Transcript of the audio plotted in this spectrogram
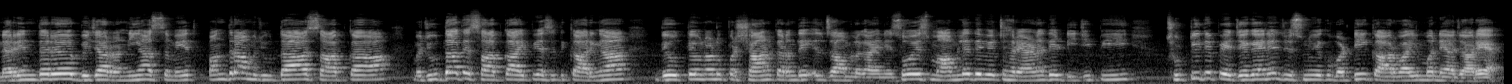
ਨਰਿੰਦਰ ਬਿਜਾਰਨੀਆ ਸਮੇਤ 15 ਮੌਜੂਦਾ ਸਾਬਕਾ, ਮੌਜੂਦਾ ਤੇ ਸਾਬਕਾ ਆਈਪੀਐਸ ਅਧਿਕਾਰੀਆਂ ਦੇ ਉੱਤੇ ਉਹਨਾਂ ਨੂੰ ਪਰੇਸ਼ਾਨ ਕਰਨ ਦੇ ਇਲਜ਼ਾਮ ਲਗਾਏ ਨੇ। ਸੋ ਇਸ ਮਾਮਲੇ ਦੇ ਵਿੱਚ ਹਰਿਆਣਾ ਦੇ ਡੀਜੀਪੀ ਛੁੱਟੀ ਤੇ ਭੇਜੇ ਗਏ ਨੇ, ਜਿਸ ਨੂੰ ਇੱਕ ਵੱਡੀ ਕਾਰਵਾਈ ਮੰਨਿਆ ਜਾ ਰਿਹਾ ਹੈ।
